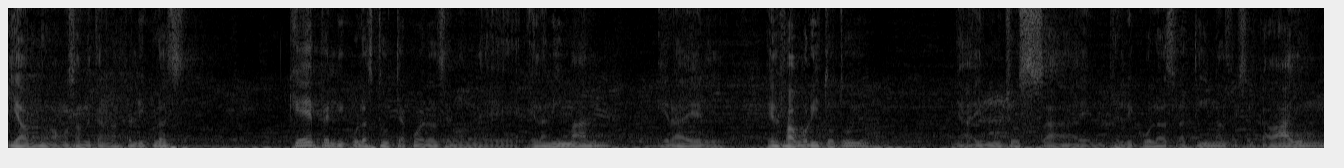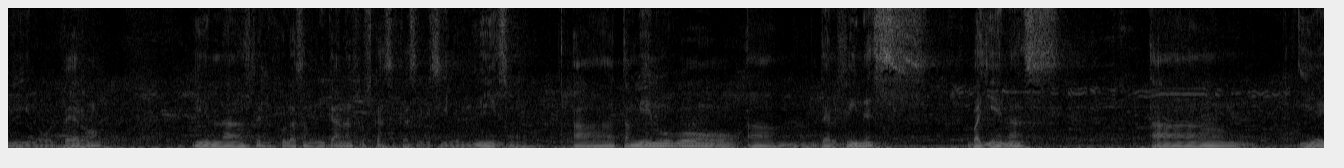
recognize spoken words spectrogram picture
Y ahora nos vamos a meter en las películas. ¿Qué películas tú te acuerdas en donde el animal era el, favorito tuyo? Ya hay muchos ah, en películas latinas, pues el caballo y luego el perro. Y en las películas americanas, pues casi casi lo mismo. Ah, también hubo delfines, ballenas. y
